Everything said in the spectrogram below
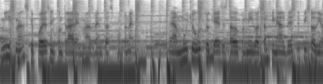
mismas que puedes encontrar en másventas.net. Me da mucho gusto que hayas estado conmigo hasta el final de este episodio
